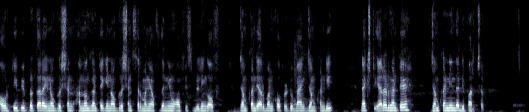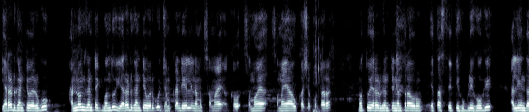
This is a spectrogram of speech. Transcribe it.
ಅವ್ರ ಟಿ ಪಿ ಪ್ರಕಾರ ಇನಾಗ್ರೇಷನ್ ಹನ್ನೊಂದು ಗಂಟೆಗೆ inauguration ceremony of the new office building of Jamakhandi urban cooperative bank Jamakhandi. Next ಎರಡು ಗಂಟೆ ಜಮಖಂಡಿಯಿಂದ ಡಿಪಾರ್ಚರ್ ಎರಡು ಗಂಟೆವರೆಗೂ, ಹನ್ನೊಂದು ಗಂಟೆಗೆ ಬಂದು ಎರಡು ಗಂಟೆವರೆಗೂ ಜಮಖಂಡಿಯಲ್ಲಿ ನಮಗೆ ಸಮಯ ಸಮಯ ಸಮಯ ಅವಕಾಶ ಕೊಟ್ಟಾರ. ಮತ್ತು ಎರಡು ಗಂಟೆ ನಂತರ ಅವರು ಯಥಾಸ್ಥಿತಿ ಹುಬ್ಳಿಗೆ ಹೋಗಿ ಅಲ್ಲಿಂದ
